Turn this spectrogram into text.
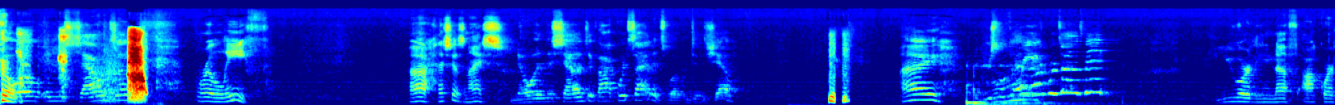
in sounds of Relief. Ah, that feels nice. knowing the sounds of awkward silence. Welcome to the show. I. You still got Re- awkward silence, man? You are enough awkward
